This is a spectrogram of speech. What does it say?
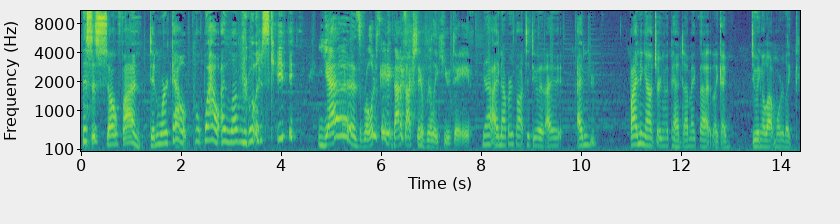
this is so fun. Didn't work out, but wow, I love roller skating. Yes, roller skating. That is actually a really cute date. Yeah, I never thought to do it. I, I'm finding out during the pandemic that, like, I'm doing a lot more, like,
